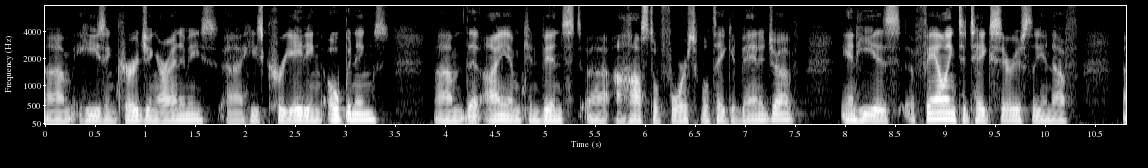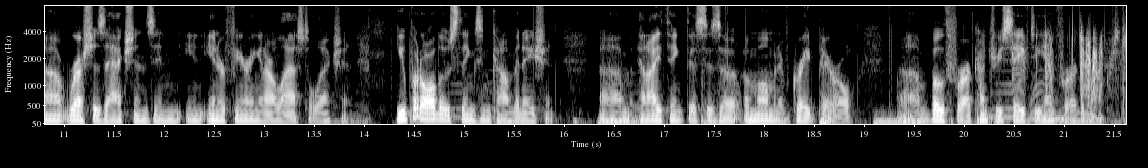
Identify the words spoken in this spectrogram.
Um, he's encouraging our enemies. Uh, he's creating openings um, that I am convinced uh, a hostile force will take advantage of and he is failing to take seriously enough uh, Russia's actions in, in interfering in our last election. You put all those things in combination, um, and I think this is a, a moment of great peril, um, both for our country's safety and for our democracy.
